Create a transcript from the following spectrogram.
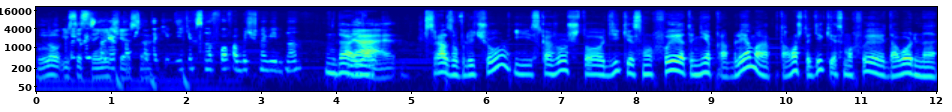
Ну, естественно, нечестно. Том, что таких диких смурфов обычно видно. Да, да. я сразу влечу и скажу, что дикие смурфы это не проблема, потому что дикие смурфы довольно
